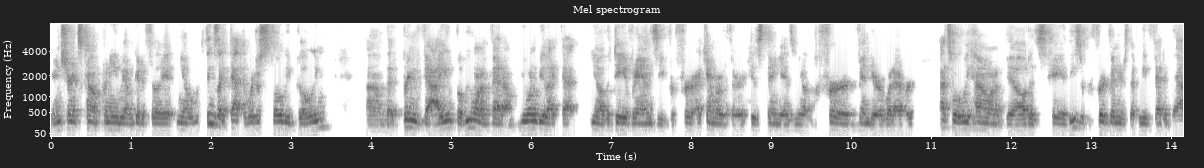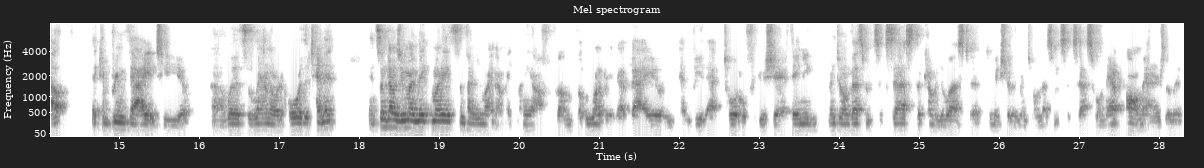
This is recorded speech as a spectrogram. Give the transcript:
Your insurance company, we have a good affiliate, you know, things like that that we're just slowly building um, that bring value, but we want to vet them. We want to be like that, you know, the Dave Ramsey preferred. I can't remember what his thing is, you know, preferred vendor or whatever. That's what we kind of want to build. Is hey, these are preferred vendors that we've vetted out that can bring value to you, uh, whether it's the landlord or the tenant. And sometimes we might make money, sometimes we might not make money off of them, but we want to bring that value and, and be that total fiduciary. If they need rental investment success, they're coming to us to, to make sure the rental investment successful in all manners of it.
